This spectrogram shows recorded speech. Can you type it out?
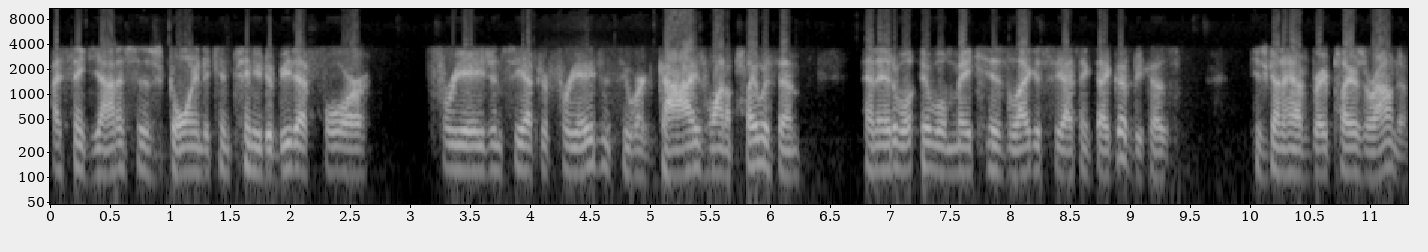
I think Giannis is going to continue to be that for free agency after free agency where guys want to play with him, and it will it will make his legacy, I think, that good because he's going to have great players around him.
